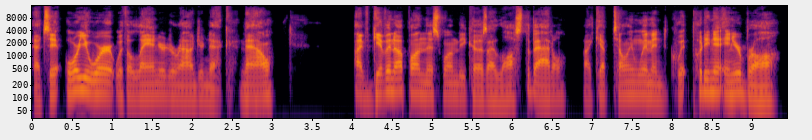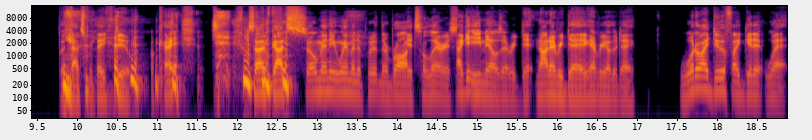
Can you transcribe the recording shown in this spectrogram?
that's it. Or you wear it with a lanyard around your neck. Now, I've given up on this one because I lost the battle. I kept telling women, quit putting it in your bra, but that's what they do. Okay. So I've got so many women to put it in their bra. It's hilarious. I get emails every day, not every day, every other day. What do I do if I get it wet?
